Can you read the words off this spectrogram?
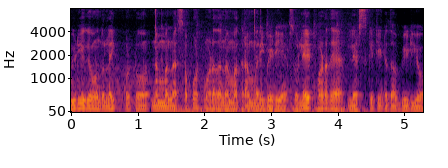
ವಿಡಿಯೋಗೆ ಒಂದು ಲೈಕ್ ಕೊಟ್ಟು ನಮ್ಮನ್ನ ಸಪೋರ್ಟ್ ಮಾಡೋದನ್ನ ಮಾತ್ರ ಮರಿಬೇಡಿ. ಸೊ ಲೇಟ್ ಮಾಡದೆ let's get in the video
